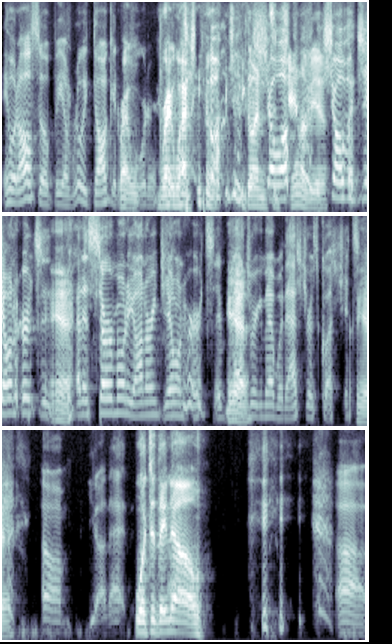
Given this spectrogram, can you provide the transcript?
It would also be a really dogged Right. reporter. Right. Why to show- would you be going show to up, Channelview? show up at Jalen Hurts and- Yeah. at a ceremony honoring Jalen Hurts and Yeah. badgering them with Astros questions. Yeah. Um, yeah, that What did they know? uh,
